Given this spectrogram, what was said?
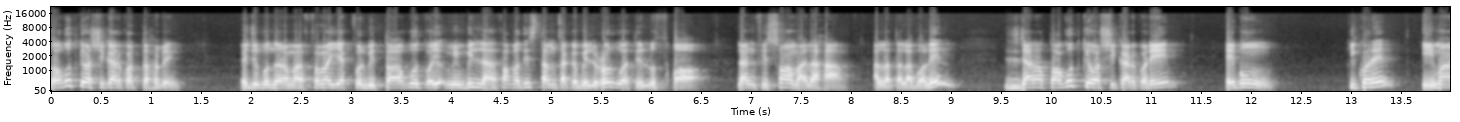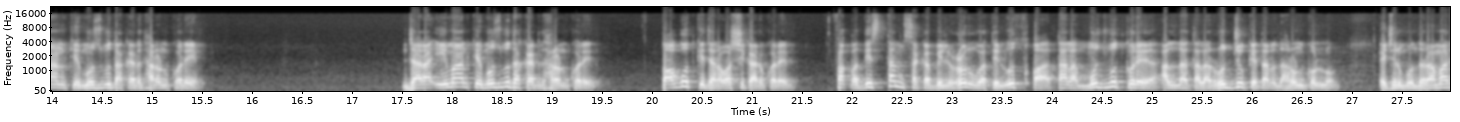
তগুতকে অস্বীকার করতে হবে। এই যে বন্ধুরা আমার ফামাই ইয়াকফুর বি তাগুত ওয়া ইউমিন বিল্লাহ ফাকাদ ইসতামসাকা বিল উরওয়াতিল উসকা লান ফিসাম লাহা। আল্লাহ তাআলা বলেন, যারা তগুতকে অস্বীকার করে এবং কি করে? ঈমানকে মজবুত আকারে ধারণ করে। যারা ঈমানকে মজবুত আকারে ধারণ করে, তগুতকে যারা অস্বীকার করে, ফাকাদ ইসতামসাকা বিল উরওয়াতিল উসকা, তারা মজবুত করে আল্লাহ তাআলা রজ্জুকে তারা ধারণ করল। এই জন্য বন্ধুরা আমার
